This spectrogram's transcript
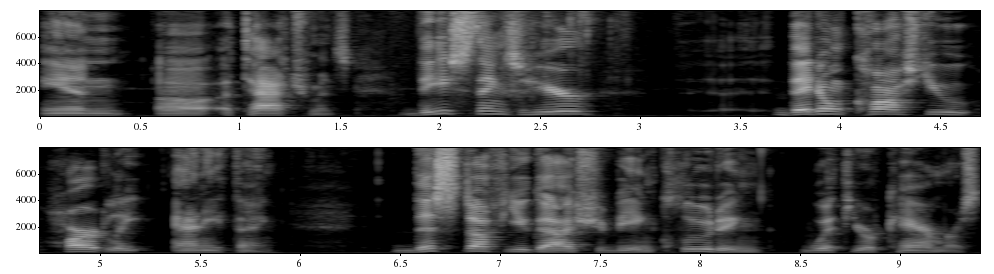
in uh, attachments. These things here, they don't cost you hardly anything. This stuff you guys should be including with your cameras,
